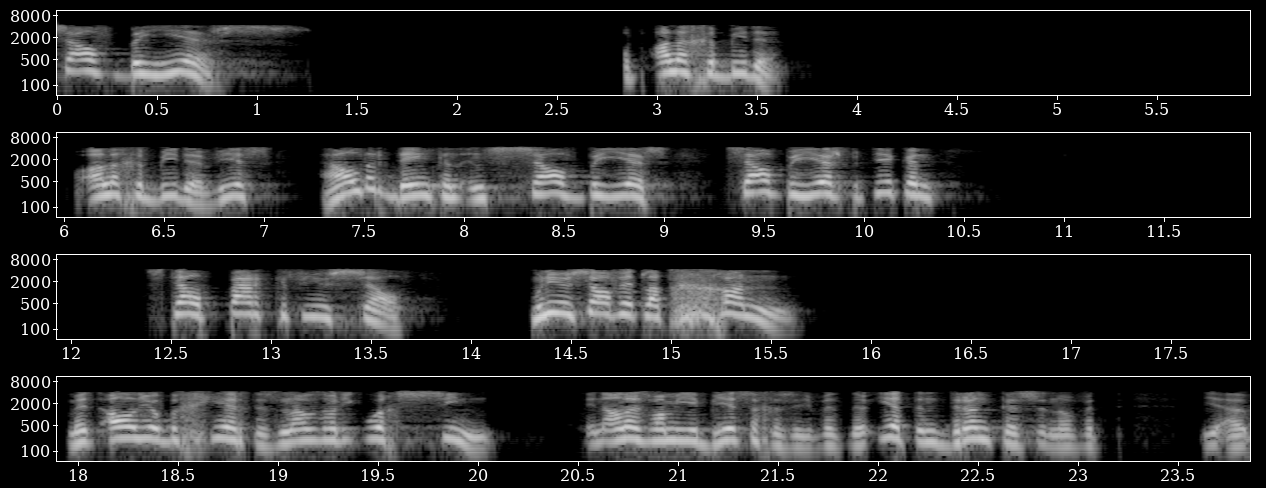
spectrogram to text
selfbeheers op alle gebiede. Op alle gebiede wees helder denkend en selfbeheers. Selfbeheers beteken Stel perke vir jouself. Moenie jouself net laat gaan met al jou begeertes en alles wat die oog sien en alles waarmee jy besig is, of dit nou eet en drink is en of dit jou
